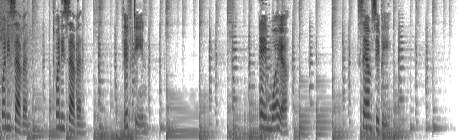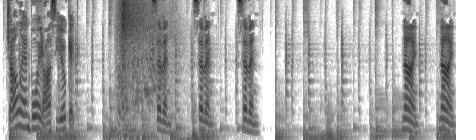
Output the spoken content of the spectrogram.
Twenty-seven, twenty-seven, fifteen. A Moya. Samsibi. Jalan Boy Asiokik. 7. 7. 7. 9, 9.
